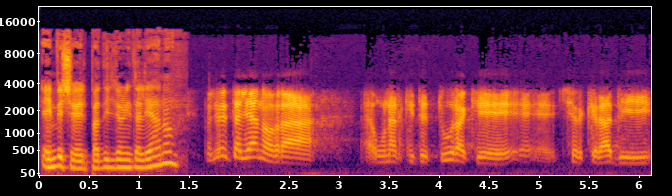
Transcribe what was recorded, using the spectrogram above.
E invece il padiglione italiano? Il padiglione italiano avrà eh, un'architettura che eh, cercherà di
